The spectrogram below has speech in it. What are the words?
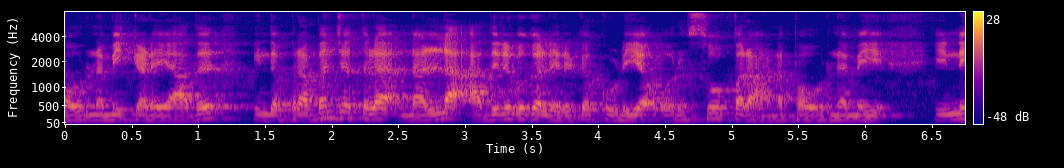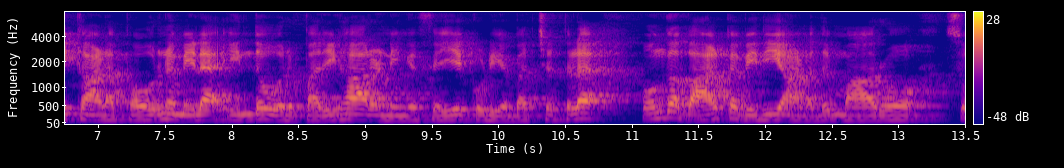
பௌர்ணமி கிடையாது. இந்த பிரபஞ்சத்தில் நல்ல அதிர்வுகள் இருக்கக்கூடிய ஒரு சூப்பரான பௌர்ணமி. இன்னைக்கான பௌர்ணமியில் இந்த ஒரு பரிகாரம் நீங்கள் செய்யக்கூடிய பட்சத்தில் உங்கள் வாழ்க்கை விதியானது மாறும். ஸோ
